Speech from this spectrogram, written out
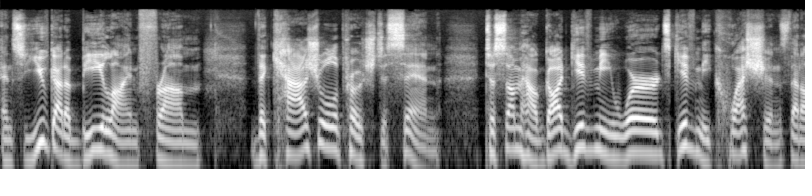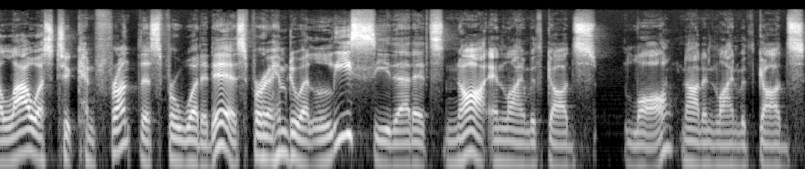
And so you've got a beeline from the casual approach to sin to somehow, God, give me words, give me questions that allow us to confront this for what it is, for Him to at least see that it's not in line with God's law, not in line with God's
